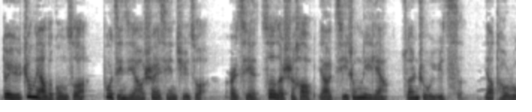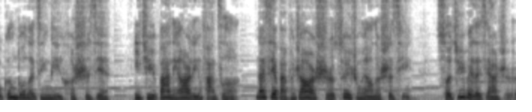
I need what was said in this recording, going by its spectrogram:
对于重要的工作，不仅仅要率先去做，而且做的时候要集中力量，专注于此，要投入更多的精力和时间。依据八零二零法则，那些百分之二十最重要的事情所具备的价值，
